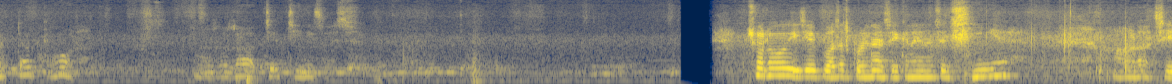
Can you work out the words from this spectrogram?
একটা ঘর, আর জিনিস আছে। চলো, এই যে বাজার করে নিয়েছে এখানে এনেছে ঝিঙে, আর আছে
